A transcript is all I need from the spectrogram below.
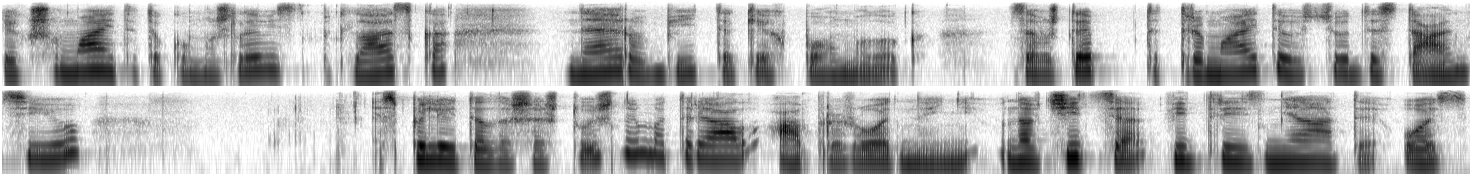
якщо маєте таку можливість, будь ласка, не робіть таких помилок. Завжди тримайте ось цю дистанцію. Спилюйте лише штучний матеріал, а природний. Навчіться відрізняти ось,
